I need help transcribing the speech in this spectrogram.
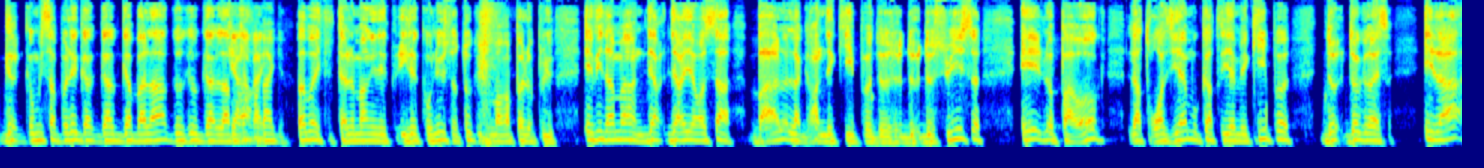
Ga- comment il s'appelait, Ga- Ga- Gabala, Ga- Ga- Galaba Karabag. ah ouais, tellement il est, il est connu, surtout que je ne m'en rappelle plus. Évidemment, der- derrière ça, Bâle, la grande équipe de, de, de Suisse, et le PAOK, la troisième ou quatrième équipe de, Grèce. Et là,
